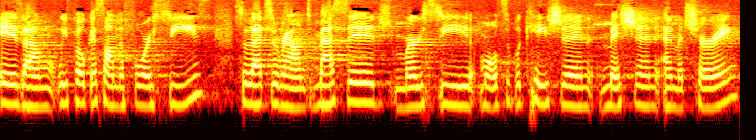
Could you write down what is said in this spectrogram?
is um, we focus on the four C's. So that's around message, mercy, multiplication, mission, and maturing.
